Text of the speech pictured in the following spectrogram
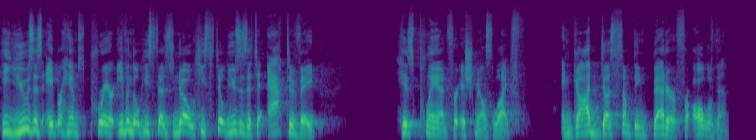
He uses Abraham's prayer, even though he says no, he still uses it to activate his plan for Ishmael's life. And God does something better for all of them.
